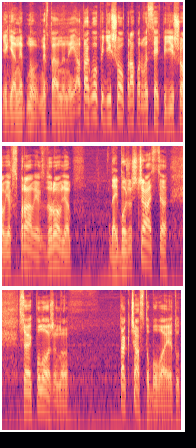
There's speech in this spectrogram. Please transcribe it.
як я не, ну, не впевнений. А так о, підійшов, прапор висить, підійшов, як справи, як здоров'я. Дай Боже щастя, все як положено. Так часто буває тут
